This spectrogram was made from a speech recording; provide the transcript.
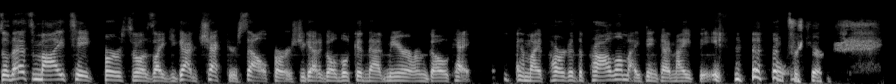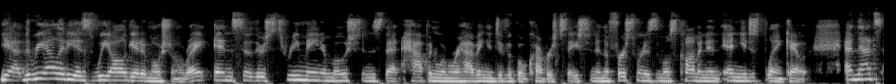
So that's my take first was like, you got to check yourself first. You got to go look in that mirror and go, okay, Am I part of the problem? I think I might be. oh, for sure. Yeah. The reality is we all get emotional, right? And so there's three main emotions that happen when we're having a difficult conversation. And the first one is the most common and, and you just blank out. And that's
